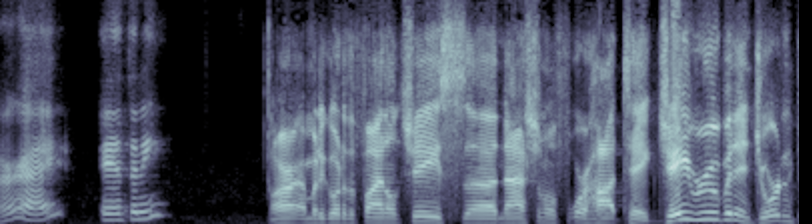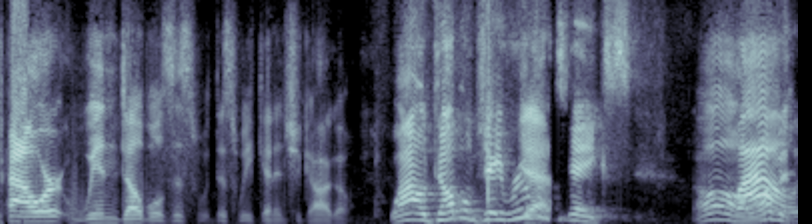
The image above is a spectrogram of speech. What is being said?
All right, Anthony. All right, I'm going to go to the final chase. Uh, national four hot take: Jay Rubin and Jordan Power win doubles this this weekend in Chicago. Wow, double Jay Rubin yes. takes. Oh, wow,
